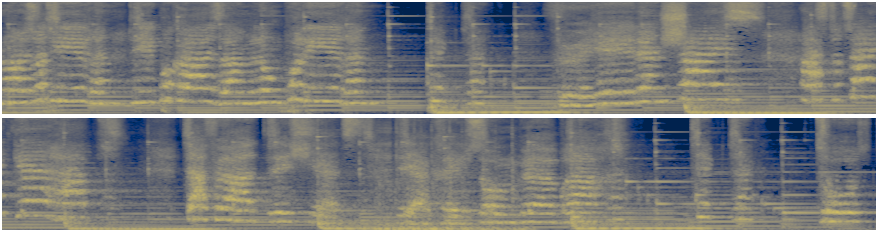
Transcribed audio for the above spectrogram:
neu sortieren, die Pokalsammlung polieren. Tick-Tack, für jeden Scheiß hast du Zeit gehabt. Dich jetzt der Krebs umgebracht. Tick-Tack, tot.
